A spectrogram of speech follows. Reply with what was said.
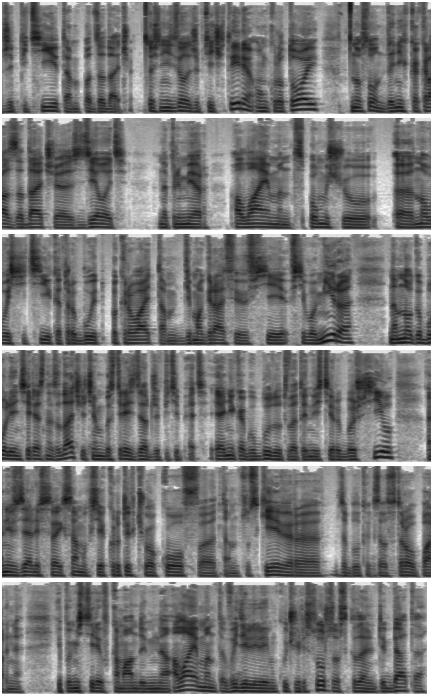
GPT там под задачу. То есть они сделали GPT-4, он крутой, но, условно, для них как раз задача сделать например, alignment с помощью э, новой сети, которая будет покрывать там демографию все, всего мира, намного более интересная задача, чем быстрее сделать GPT-5. И они как бы будут в это инвестировать больше сил. Они взяли своих самых всех крутых чуваков, э, там, Тускевера, забыл, как зовут второго парня, и поместили в команду именно alignment, выделили им кучу ресурсов, сказали, ребята,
